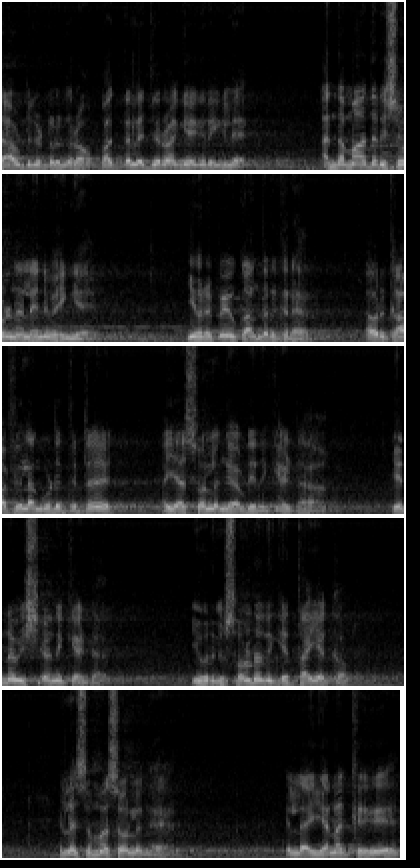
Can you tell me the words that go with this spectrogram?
சாப்பிட்டுக்கிட்டு இருக்கிறோம். பத்து லட்ச ரூபா கேட்குறீங்களே அந்த மாதிரி சூழ்நிலைன்னு வைங்க. இவர் போய் உட்கார்ந்துருக்கிறார். அவர் காஃபிலாம் கொடுத்துட்டு ஐயா சொல்லுங்க அப்படின்னு கேட்டா என்ன விஷயம்னு? கேட்டார். இவருக்கு சொல்கிறதுக்கே தயக்கம். இல்லை சும்மா சொல்லுங்க. இல்லை எனக்கு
